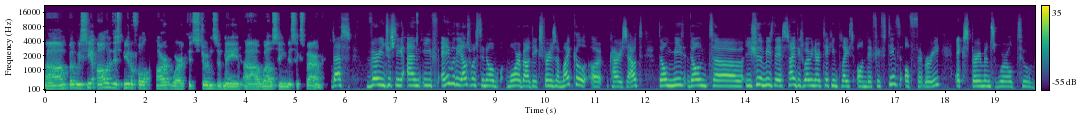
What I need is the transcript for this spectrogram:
Um, but we see all of this beautiful artwork that students have made uh, while seeing this experiment. That's very interesting. And if anybody else wants to know more about the experience that Michael uh, carries out, don't miss, don't, uh, you shouldn't miss the Scientix webinar taking place on the 15th of February, Experiments World Tour.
